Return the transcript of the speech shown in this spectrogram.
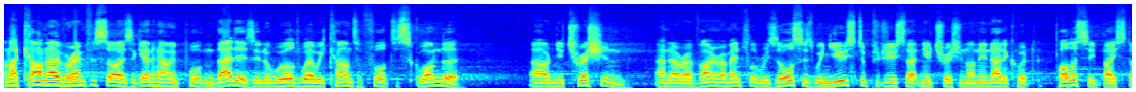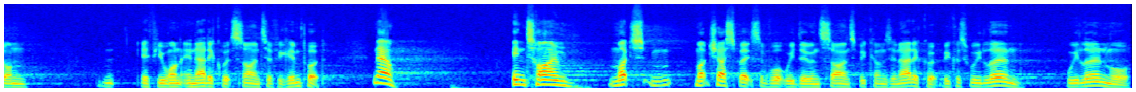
And I can't overemphasize again how important that is in a world where we can't afford to squander our nutrition and our environmental resources we use to produce that nutrition on inadequate policy based on, if you want, inadequate scientific input. Now, in time, much, much aspects of what we do in science becomes inadequate because we learn, we learn more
